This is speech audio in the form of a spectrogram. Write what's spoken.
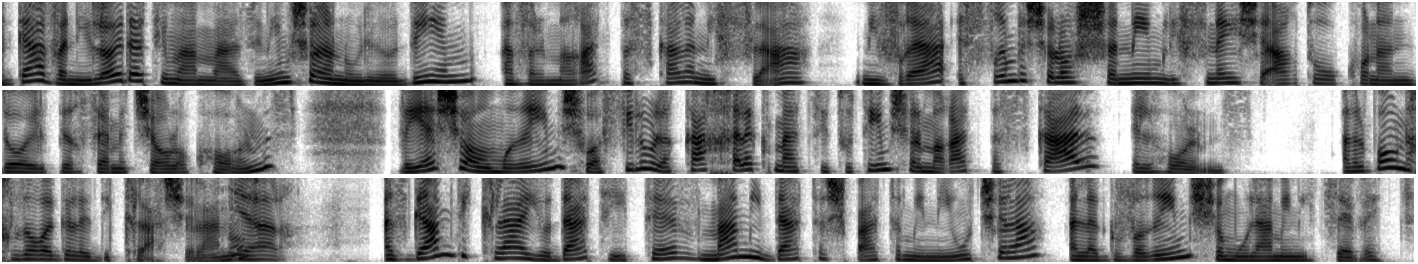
אגב, אני לא יודעת אם המאזינים שלנו יודעים, אבל מרת פסקל הנפלאה נבראה 23 שנים לפני שארתור קונן דויל פרסם את שרלוק הולמס, ויש שאומרים שהוא אפילו לקח חלק מהציטוטים של מרת פסקל אל הולמס. אבל בואו נחזור רגע לדקלה שלנו. יאללה. אז גם דקלה יודעת היטב מה מידת השפעת המיניות שלה על הגברים שמולם היא ניצבת.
